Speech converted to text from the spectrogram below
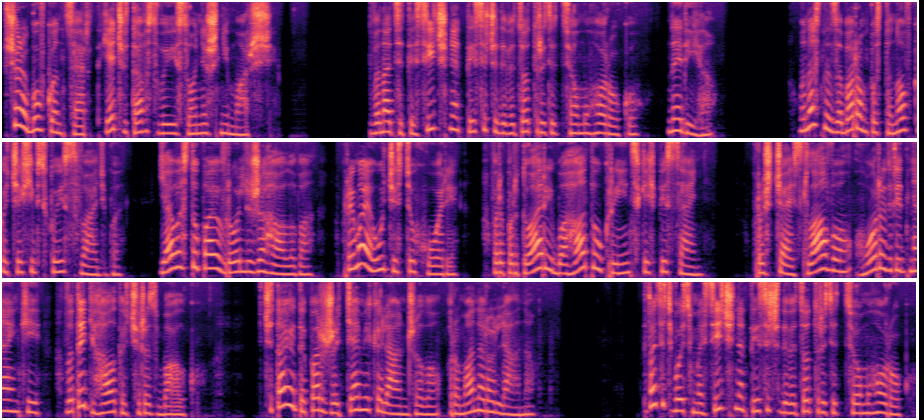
Вчора був концерт, я читав свої соняшні марші. 12 січня 1937 року. Неріга. У нас незабаром постановка чехівської свадьби. Я виступаю в ролі Жигалова, приймаю участь у хорі, в репертуарі багато українських пісень. Прощай, славо, город рідненький, летить галка через балку. Читаю тепер життя Мікеланджело Романа Роляна. 28 січня 1937 року.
